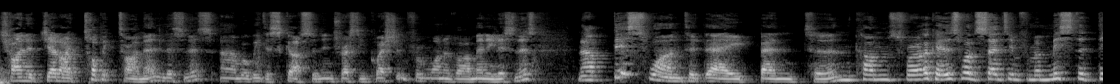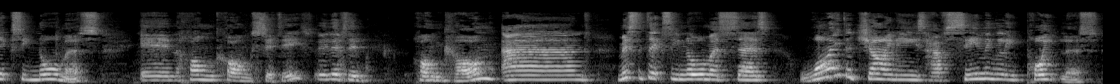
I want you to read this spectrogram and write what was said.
China Jedi topic time then, listeners, and where we discuss an interesting question from one of our many listeners. Now, this one today, Benton, comes from. Okay, this one's sent in from a Mr. Dixie Normus in Hong Kong City. He lives in Hong Kong, and Mr. Dixie Normus says, Why do Chinese have seemingly pointless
